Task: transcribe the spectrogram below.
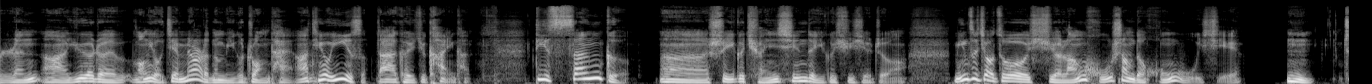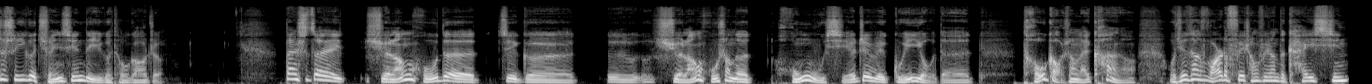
人啊约着网友见面的那么一个状态啊，挺有意思。大家可以去看一看。第三个，嗯，是一个全新的一个续写者，名字叫做《雪狼湖上的红舞鞋》。嗯，这是一个全新的一个投稿者，但是在雪狼湖的这个呃雪狼湖上的红舞鞋这位鬼友的投稿上来看啊，我觉得他玩的非常非常的开心。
